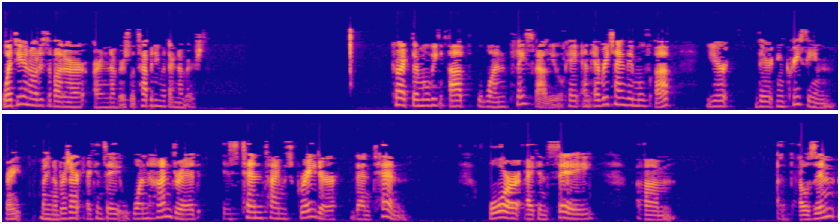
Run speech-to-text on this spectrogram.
what do you notice about our, our numbers? What's happening with our numbers? Correct, they're moving up one place value, okay? And every time they move up, you're they're increasing, right? My numbers are, I can say 100 is 10 times greater than 10. Or I can say um, 1,000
